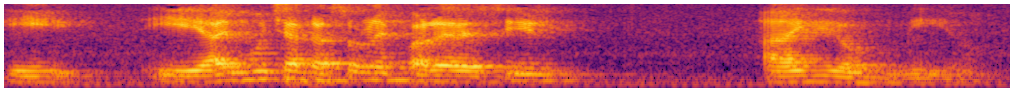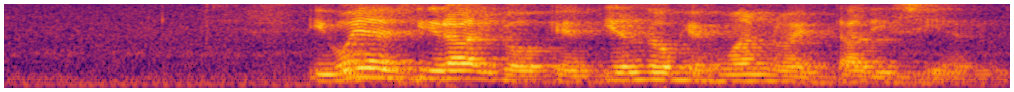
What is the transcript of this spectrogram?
mío. Y y hay muchas razones para decir, ay Dios mío. Y voy a decir algo que entiendo que Juan nos está diciendo.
